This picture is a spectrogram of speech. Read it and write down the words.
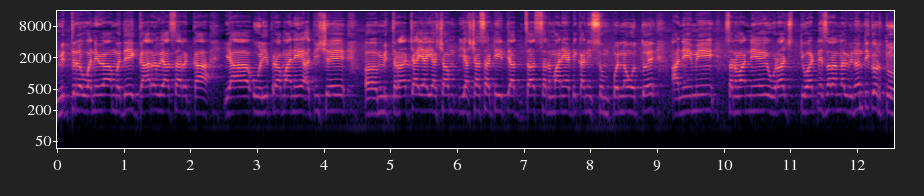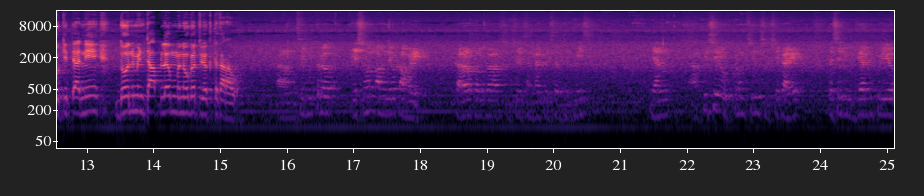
मित्र वनव्यामध्ये गारव्यासारखा. या ओळीप्रमाणे अतिशय मित्राच्या या यशा यशासाठी त्यांचा सन्मान या ठिकाणी संपन्न होतो आहे आणि मी सन्माननीय युवराज तिवाटणे सरांना विनंती करतो की त्यांनी दोन मिनटं आपलं मनोगत व्यक्त करावं. आमचे मित्र यशवंत नामदेव कांबळे कराड तालुका शिक्षक संघाचे सरचिटणीस यां अतिशय उत्तमशील शिक्षक आहेत. तसेच विद्यार्थीप्रिय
